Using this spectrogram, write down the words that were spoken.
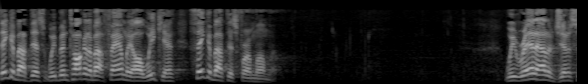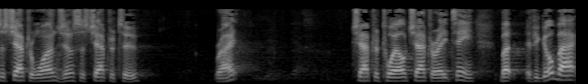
think about this. We've been talking about family all weekend. Think about this for a moment. We read out of Genesis chapter 1, Genesis chapter 2, right? Chapter 12, chapter 18. But if you go back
